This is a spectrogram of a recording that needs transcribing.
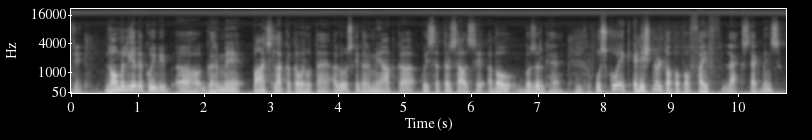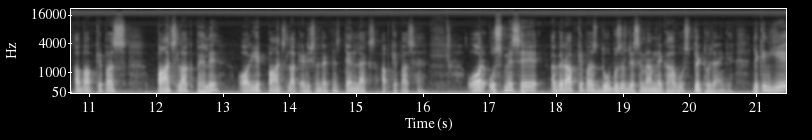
ਜੀ नॉर्मली अगर कोई भी अ, घर में पाँच लाख का कवर होता है अगर उसके घर में आपका कोई सत्तर साल से अबव बुजुर्ग है जी। उसको एक additional top up of five lakhs that means अब आपके पास पाँच लाख पहले और ये पाँच lakh additional that means ten lakhs आपके पास हैं और उसमें से अगर आपके पास दो बुजुर्ग जैसे मैम ने कहा वो स्प्लिट हो जाएंगे लेकिन ये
